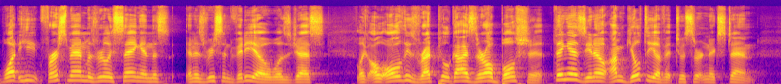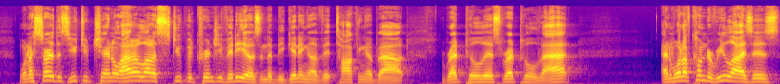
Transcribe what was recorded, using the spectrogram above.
what he first man was really saying in this in his recent video was just like all, all of these red pill guys, they're all bullshit. Thing is, you know, I'm guilty of it to a certain extent when I started this YouTube channel, I had a lot of stupid, cringy videos in the beginning of it talking about red pill this, red pill that. And what I've come to realize is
